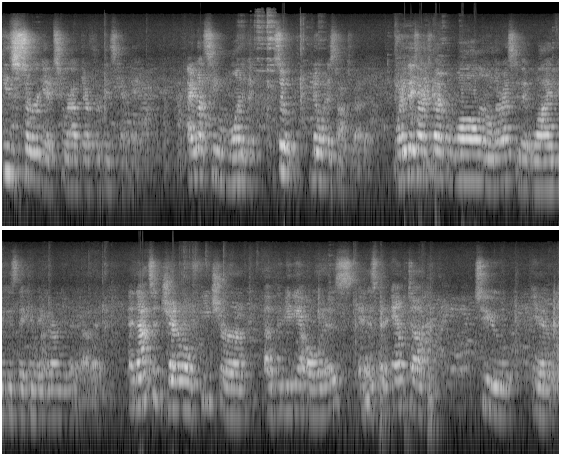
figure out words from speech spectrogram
his surrogates who are out there for his campaign. I have not seen one of it, so no one has talked about it. What have they talked about the wall and all the rest of it? Why? Because they can make an argument about it. And that's a general feature of the media always. It has been amped up to, you know,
